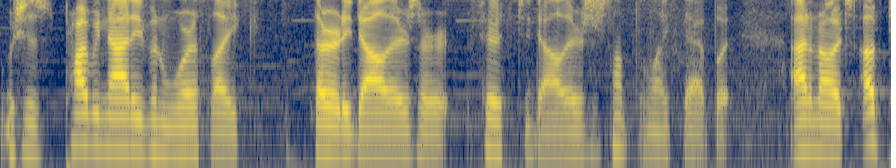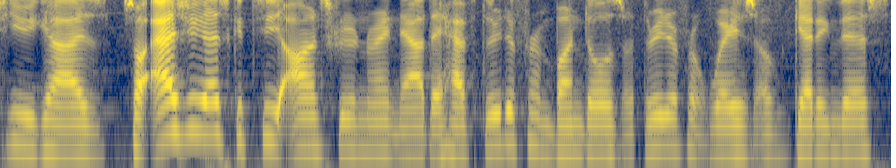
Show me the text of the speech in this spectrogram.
which is probably not even worth like $30 or $50 or something like that, but I don't know, it's up to you guys. So as you guys can see on screen right now, they have three different bundles or three different ways of getting this.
